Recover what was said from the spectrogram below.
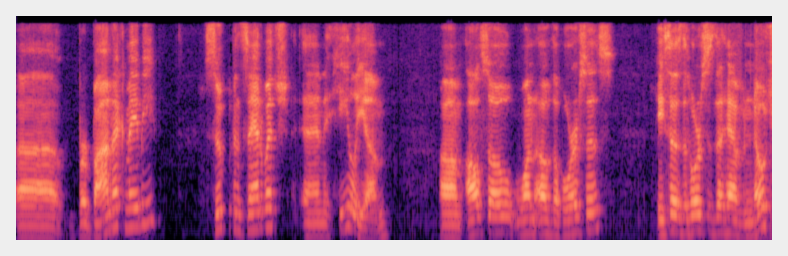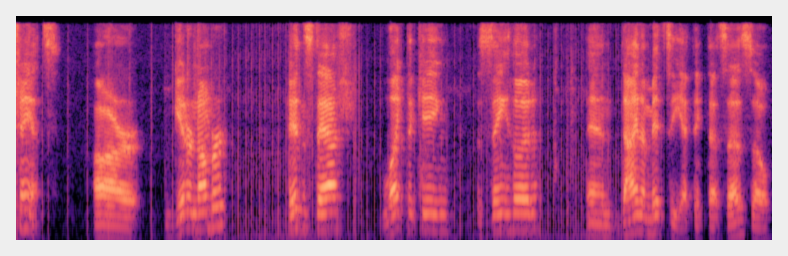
uh, Bourbonic maybe, Soup and Sandwich, and Helium. Um, also, one of the horses. He says the horses that have no chance are Get Her Number, Hidden Stash, Like the King, The Sainthood, and Dynamitzi, I think that says. So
